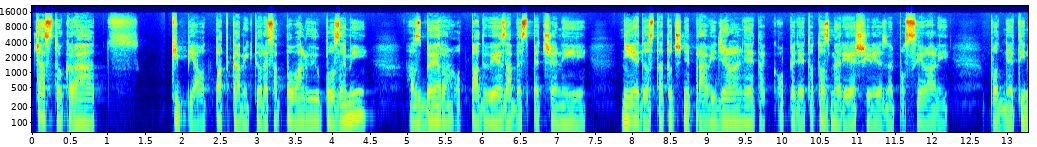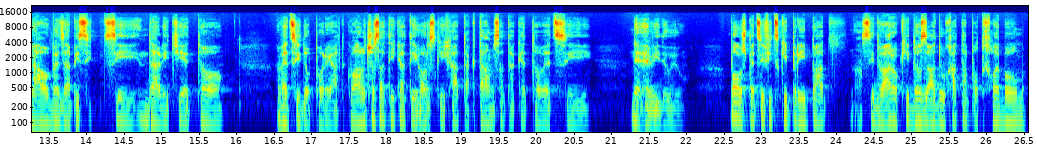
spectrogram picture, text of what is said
častokrát kypia odpadkami, ktoré sa povalujú po zemi a zber odpadu je zabezpečený nie je dostatočne pravidelne, tak opäť aj toto sme riešili, že sme posielali podnety na obec, aby si, si dali tieto veci do poriadku. Ale čo sa týka tých horských chat, tak tam sa takéto veci neevidujú. Bol špecifický prípad asi dva roky dozadu, chata pod chlebom.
